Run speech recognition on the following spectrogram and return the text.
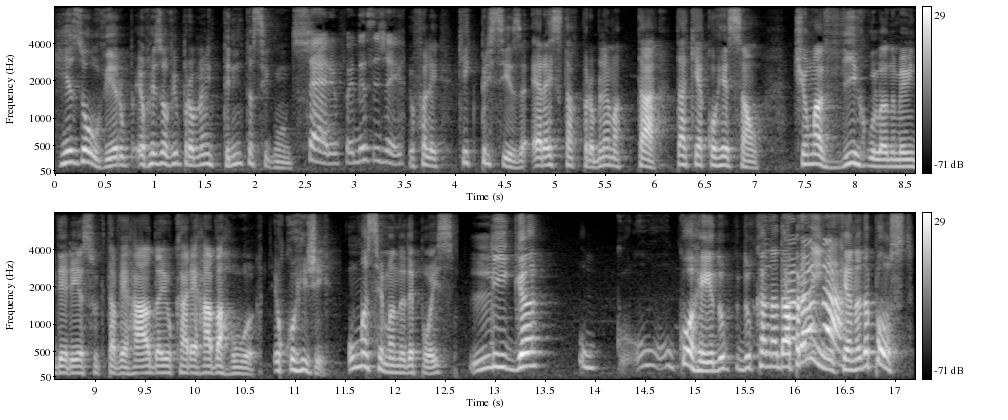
resolveram, eu resolvi o problema em 30 segundos. Sério, foi desse jeito. Eu falei, o que que precisa? Era isso que tá com problema? Tá, tá aqui a correção. tinha uma vírgula no meu endereço que estava errado, aí o cara errava a rua. Eu corrigi. Uma semana depois, liga o, o- o correio do, do Canadá pra mim, o Canada Post.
